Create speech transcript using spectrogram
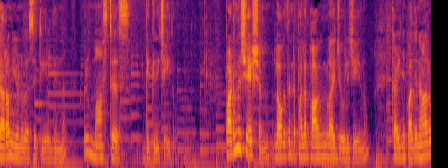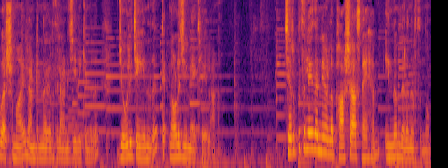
ഡറം യൂണിവേഴ്സിറ്റിയിൽ നിന്ന് ഒരു മാസ്റ്റേഴ്സ് ഡിഗ്രി ചെയ്തു. പഠനശേഷം ലോകത്തിന്റെ പല ഭാഗങ്ങളായി ജോലി ചെയ്യുന്നു. കഴിഞ്ഞ പതിനാറ് വർഷമായി ലണ്ടൻ നഗരത്തിലാണ് ജീവിക്കുന്നത്. ജോലി ചെയ്യുന്നത് ടെക്നോളജി മേഖലയിലാണ്. ചെറുപ്പത്തിലെ തന്നെയുള്ള ഭാഷാ സ്നേഹം ഇന്നും നിലനിർത്തുന്നു.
